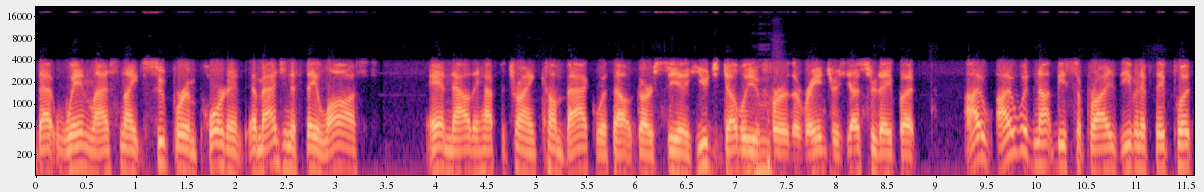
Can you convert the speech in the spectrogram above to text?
that win last night super important. Imagine if they lost and now they have to try and come back without Garcia. Huge W mm-hmm. for the Rangers yesterday, but I I would not be surprised even if they put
